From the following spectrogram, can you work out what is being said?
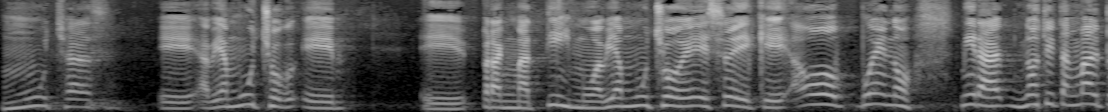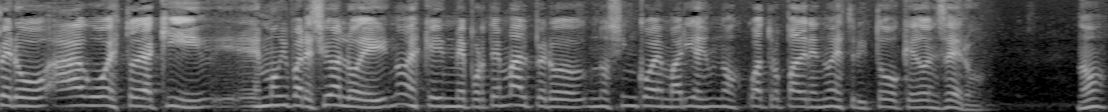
muchas, eh, había mucho eh, eh, pragmatismo, había mucho ese de que, oh, bueno, mira, no estoy tan mal, pero hago esto de aquí. Es muy parecido a lo de, no, es que me porté mal, pero unos cinco de María y unos cuatro Padres Nuestros y todo quedó en cero, ¿no?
